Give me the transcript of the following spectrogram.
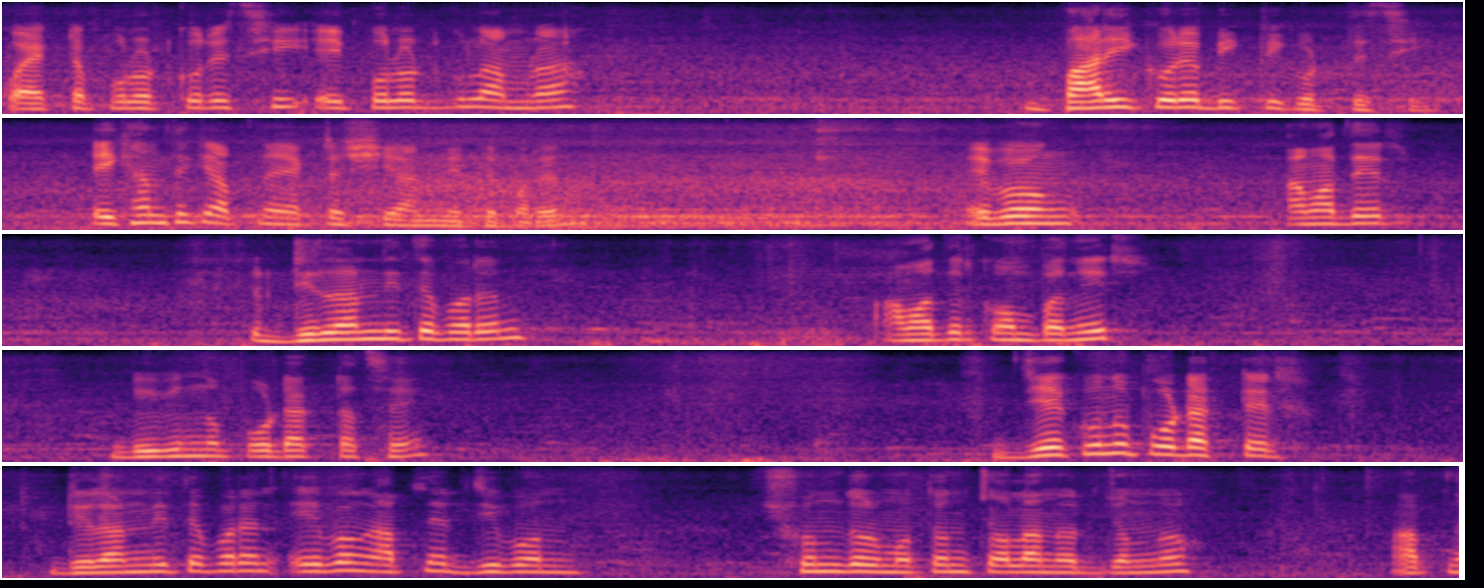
কয়েকটা প্লট করেছি, এই প্লটগুলো আমরা বাড়ি করে বিক্রি করতেছি। এখান থেকে আপনি একটা শেয়ার নিতে পারেন। এবং আমাদের ডিলার নিতে পারেন। আমাদের কোম্পানির বিভিন্ন প্রোডাক্ট আছে। যে কোনো প্রোডাক্টের ডিলার নিতে পারেন এবং আপনার জীবন সুন্দর মতন চলানোর জন্য আপনি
